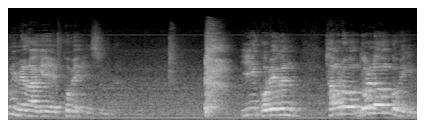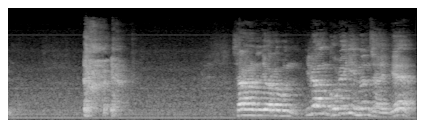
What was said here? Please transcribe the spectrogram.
분명하게 고백했습니다. 이 고백은 참으로 놀라운 고백입니다. 사랑하는 여러분, 이러한 고백이 있는 자에게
